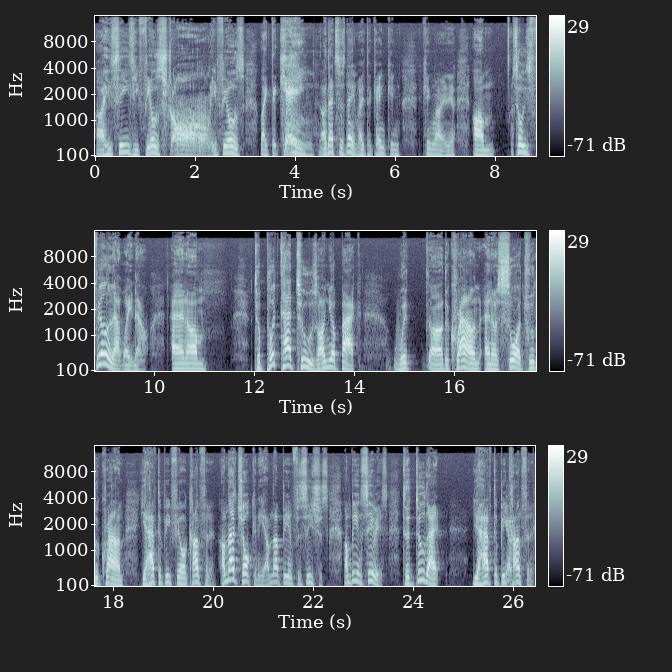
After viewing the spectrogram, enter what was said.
Uh, he sees, he feels strong. He feels like the king. Oh, that's his name, right? The king, King, King Ryan. Yeah. Um, so he's feeling that way now, and um, to put tattoos on your back with uh, the crown and a sword through the crown, you have to be feeling confident. I'm not joking here. I'm not being facetious. I'm being serious. To do that, you have to be Yep. confident.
